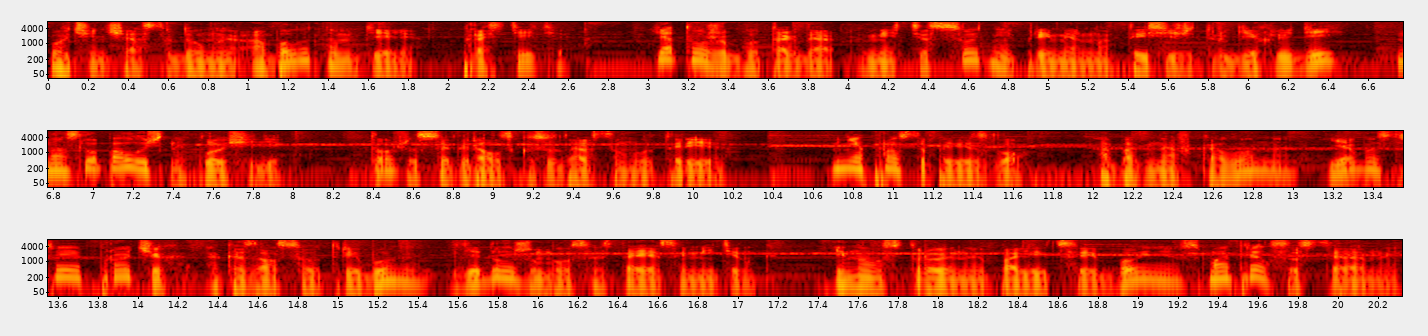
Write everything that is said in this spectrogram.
очень часто думаю о болотном деле. Простите. Я тоже был тогда вместе с сотней примерно тысяч других людей на Злополучной площади. Тоже сыграл с государством лотерею. Мне просто повезло. Обогнав колонну, я быстрее прочих оказался у трибуны, где должен был состояться митинг, и на устроенную полицией бойню смотрел со стороны,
